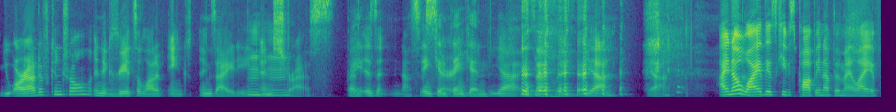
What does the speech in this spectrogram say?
you are out of control and it Mm-hmm. creates a lot of ang- anxiety and stress that Right. isn't necessary Thinking, thinking. yeah exactly yeah yeah I know why this keeps popping up in my life.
